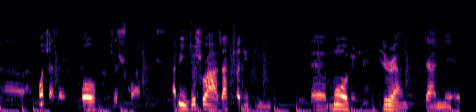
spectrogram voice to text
Uh, as much as I love Joshua, I mean, Joshua has actually been uh, more of a Nigerian than uh,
